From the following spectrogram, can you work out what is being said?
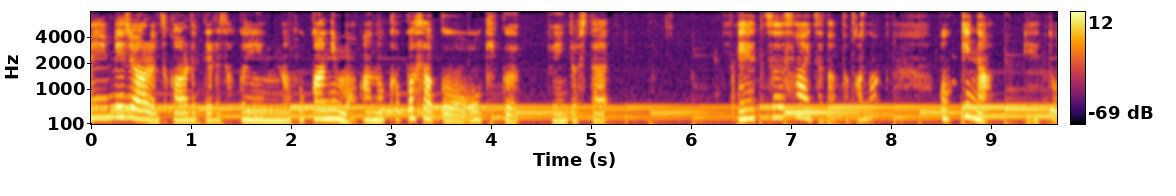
メインビジュアル使われている作品の他にも、あの過去作を大きくプリントした A2 サイズだったかな？大きな、えっ、ー、と、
